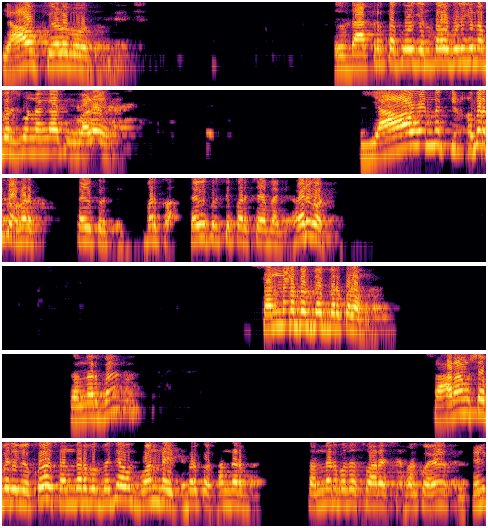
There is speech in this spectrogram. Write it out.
ಯಾವ ಕೇಳಬಹುದು ಇವ್ರು ಡಾಕ್ಟರ್ ತಕ್ಕ ಹೋಗಿ ಇಂಥವ್ ಗುಳಿಗಿನ ಬರ್ಸ್ಕೊಂಡಂಗ ಬಾಳೆ. ಯಾವನ್ನ ಬರ್ಕೋ ಬರ್ಕೋ. ಕವಿಕೃತಿ. ಬರ್ಕೋ. ಕವಿಕೃತಿ ಪರಿಚಯ ಬಗ್ಗೆ. ವೆರಿ ಗುಡ್ ಸಂದರ್ಭದ ಬಗ್ಗೆ ಬರ್ಕೊಳಮ್ಮ ಸಂದರ್ಭ? ಸಾರಾಂಶ ಬರಿಬೇಕು ಸಂದರ್ಭದ ಬಗ್ಗೆ ಒಂದು ಗೊಂದಲ ಐತಿ. ಬರ್ಕೋ, ಸಂದರ್ಭ. ಸಂದರ್ಭದ ಸ್ವಾರಸ್ಯ. ಬರ್ಕೋ ಹೇಳ್ತಾರೆ ತಲೆ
